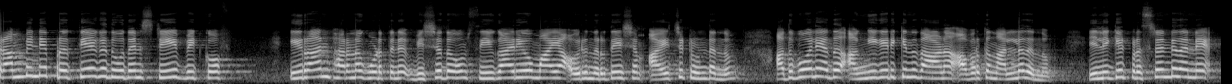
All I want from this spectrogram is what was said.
ട്രംപിന്റെ പ്രത്യേക ദൂതൻ സ്റ്റീവ് വിറ്റ്കോഫ് ഇറാൻ ഭരണകൂടത്തിന് വിശദവും സ്വീകാര്യവുമായ ഒരു നിർദ്ദേശം അയച്ചിട്ടുണ്ടെന്നും അതുപോലെ അത് അംഗീകരിക്കുന്നതാണ് അവർക്ക് നല്ലതെന്നും ഇല്ലെങ്കിൽ പ്രസിഡന്റ് തന്നെ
